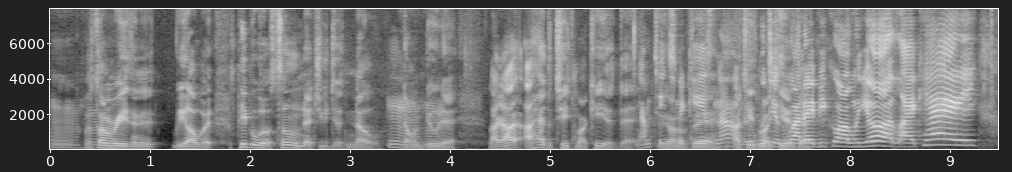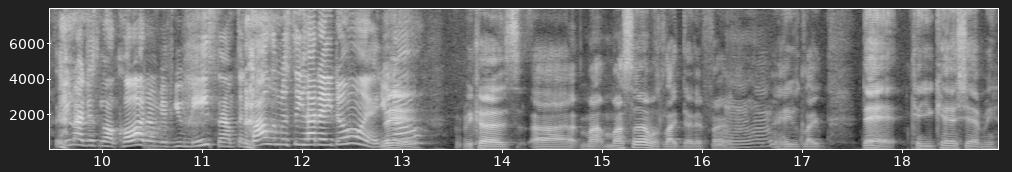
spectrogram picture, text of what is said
Mm-hmm. For some reason, it, we always people will assume that you just know. Don't do that. Like I, I had to teach my kids that. Mm-hmm. I'm You teaching know the what kids saying? now, I teach which my is kids why that. they be calling y'all like, "Hey, you're not just gonna call them if you need something. Call them to see how they doing." You know? Because uh, my my son was like that at 1st Mm-hmm. and he was like, "Dad, can you cash at me?"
